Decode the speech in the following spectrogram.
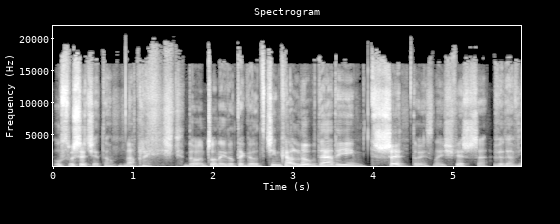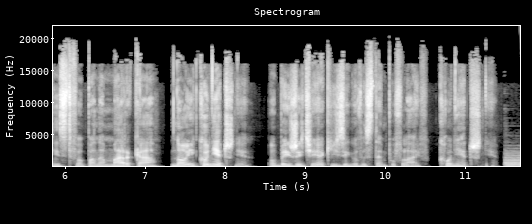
Usłyszycie to na playliście dołączonej do tego odcinka. Loop Daddy 3 to jest najświeższe wydawnictwo pana Marka. No i koniecznie obejrzyjcie jakiś z jego występów live. Koniecznie.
